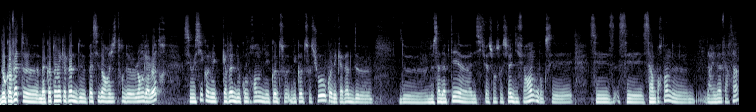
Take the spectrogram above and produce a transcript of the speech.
Donc en fait, euh, bah, quand on est capable de passer d'un registre de langue à l'autre, c'est aussi qu'on est capable de comprendre les codes des codes sociaux, qu'on est capable de, de, s'adapter à des situations sociales différentes. Donc c'est important d'arriver à faire ça.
